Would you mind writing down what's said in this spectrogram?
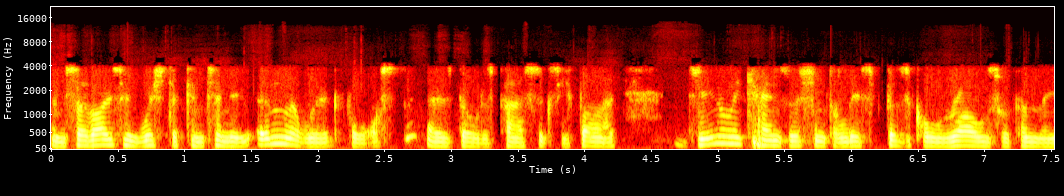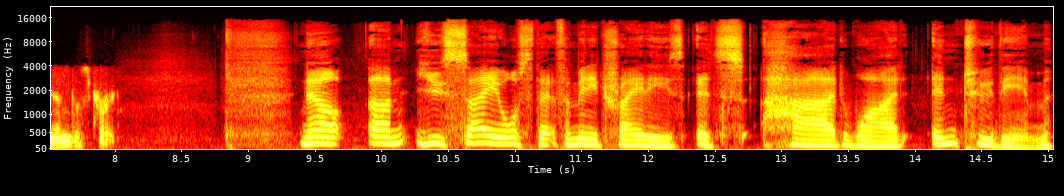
And so those who wish to continue in the workforce as builders past 65 generally transition to less physical roles within the industry. Now, um, you say also that for many tradies, it's hardwired into them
